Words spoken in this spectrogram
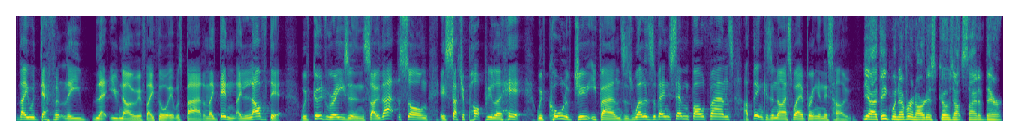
they would definitely let you know if they thought it was bad. And they didn't. They loved it with good reason. So that the song is such a popular hit with Call of Duty fans as well as Avenged Sevenfold fans, I think is a nice way of bringing this home. Yeah, I think whenever an artist goes outside of their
